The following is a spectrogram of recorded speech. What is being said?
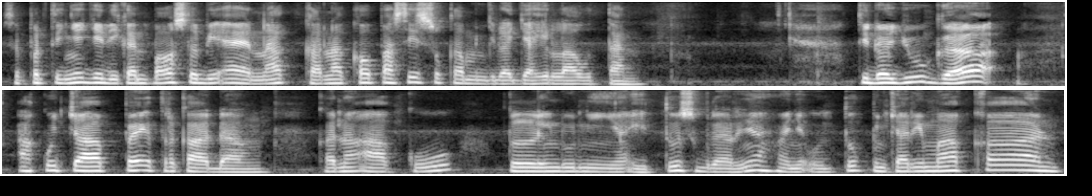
Sepertinya jadikan paus lebih enak karena kau pasti suka menjelajahi lautan. Tidak juga aku capek terkadang karena aku keliling dunia itu sebenarnya hanya untuk mencari makan.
